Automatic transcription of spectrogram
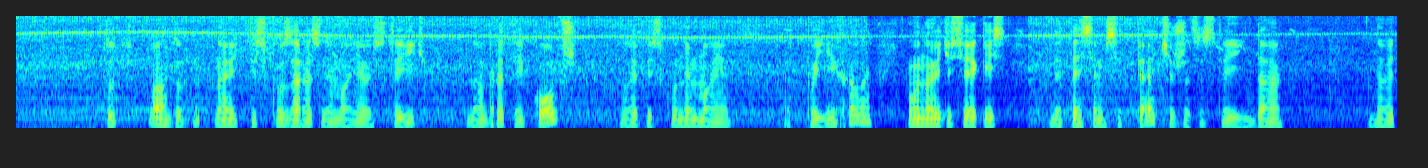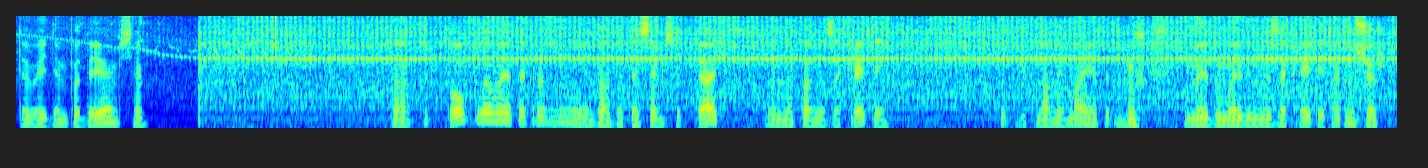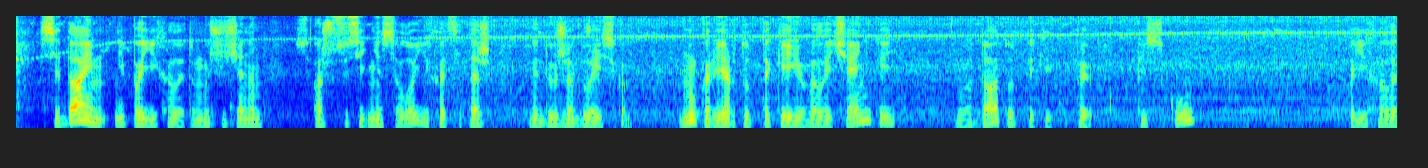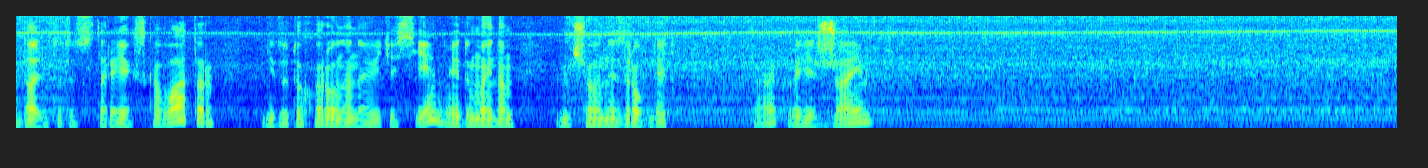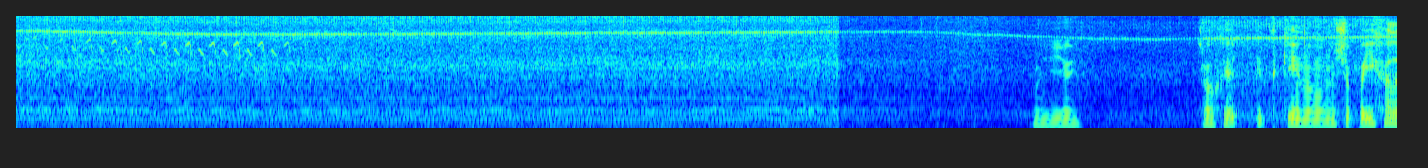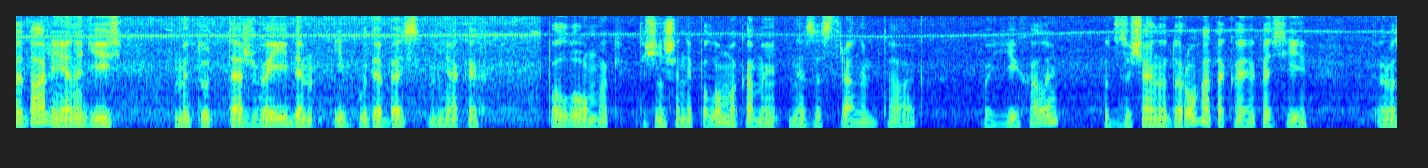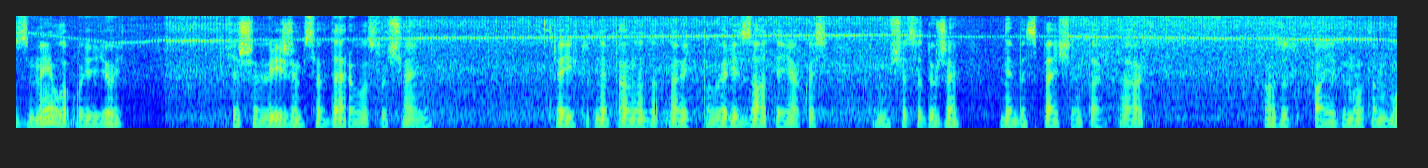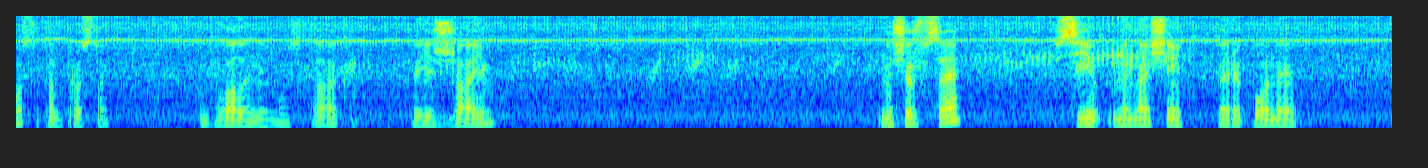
Тут. А, тут навіть піску зараз немає. Ось стоїть набратий ковш, але піску немає. Так, поїхали. О, навіть ось якийсь ДТ-75 чи що це стоїть, да. Давайте вийдемо, подивимося. Так, тут топливо, я так розумію. Да, ДТ-75. Ну, напевно, закритий. Тут вікна немає, тут, ну, тому я думаю, він не закритий. Так, ну що ж, сідаємо і поїхали, тому що ще нам аж в сусіднє село їхати це теж не дуже близько. Ну, кар'єр тут такий величенький. Вода тут, такі купи піску. Поїхали далі. Тут ось старий екскаватор. І тут охорона навіть ось є. Ну я думаю, нам нічого не зроблять. Так, виїжджаємо. Ой-ой. Трохи підкинуло. Ну що, поїхали далі. Я надіюсь, ми тут теж виїдемо і буде без ніяких поломок. Точніше, не поломок, а ми не застрянемо. Так. Поїхали. Тут, звичайно, дорога така, якась її розмило. Ой-ой-ой. Ще ще вріжемося в дерево, случайно. Треба їх тут, напевно, навіть повирізати якось. Тому що це дуже небезпечно. Так, так. А тут. А, я думав там мост, а там просто обвалений мост. Так. Виїжджаємо. Ну що ж, все. Всі ми наші перепони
